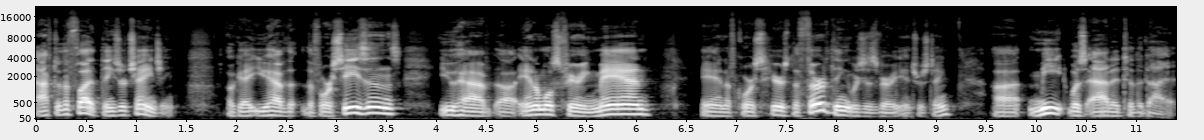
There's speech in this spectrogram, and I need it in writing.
After the flood, things are changing. Okay, you have the, the four seasons. You have uh, animals fearing man, and of course, here's the third thing, which is very interesting. Uh, meat was added to the diet.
